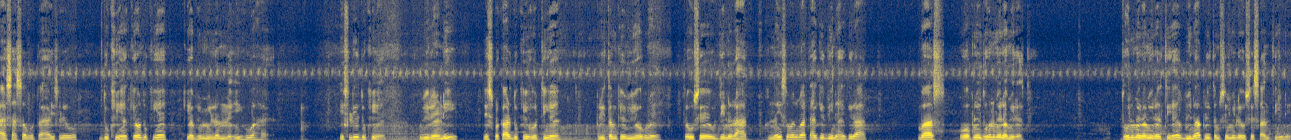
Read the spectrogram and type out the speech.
ऐसा सब होता है, इसलिए वो दुखी हैं। क्यों दुखी हैं? कि अभी मिलन नहीं हुआ है। इसलिए दुखी हैं। वीरेणी जिस प्रकार दुखी होती है प्रीतम के वियोग में तो उसे दिन रात नहीं समझ में आता है कि दिन है कि रात। बस वो अपनी धुन में रमी रहती। धुन में रमी रहती है, बिना प्रीतम से मिले उसे शांति ही नहीं।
